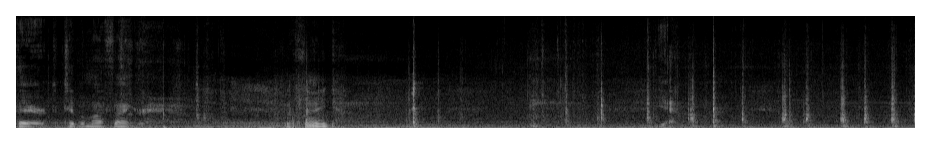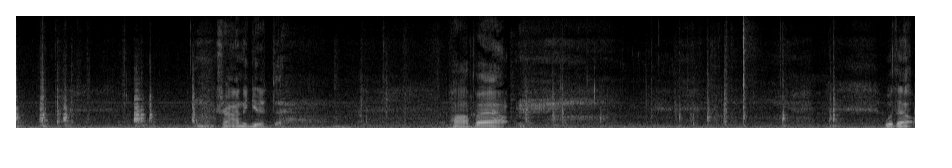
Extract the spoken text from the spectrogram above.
there at the tip of my finger. I think yeah. I'm trying to get it to pop out without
